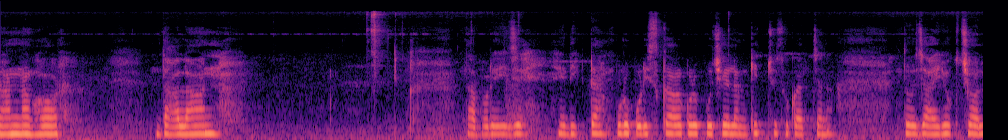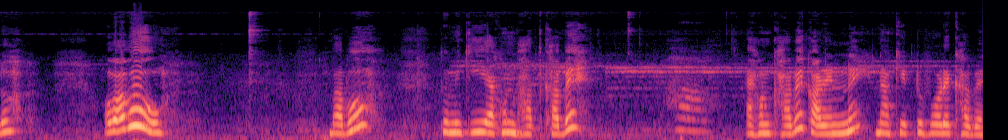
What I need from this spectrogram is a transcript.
রান্নাঘর দালান। তারপরে এই যে এদিকটা পুরো পরিষ্কার করে পুছে এলাম কিচ্ছু শুকাচ্ছে না। তো যাই হোক চলো। ও বাবু! বাবু তুমি কি এখন ভাত খাবে? এখন খাবে? কারেন্ট নেই? নাকি একটু পরে খাবে?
